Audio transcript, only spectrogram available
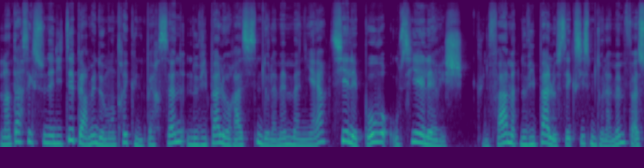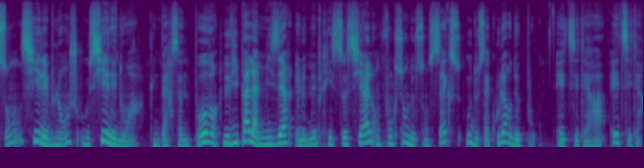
l'intersectionnalité permet de montrer qu'une personne ne vit pas le racisme de la même manière si elle est pauvre ou si elle est riche qu'une femme ne vit pas le sexisme de la même façon si elle est blanche ou si elle est noire, qu'une personne pauvre ne vit pas la misère et le mépris social en fonction de son sexe ou de sa couleur de peau, etc., etc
